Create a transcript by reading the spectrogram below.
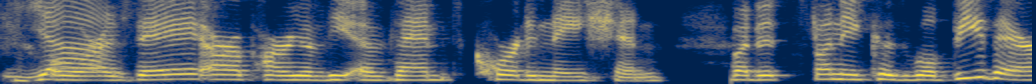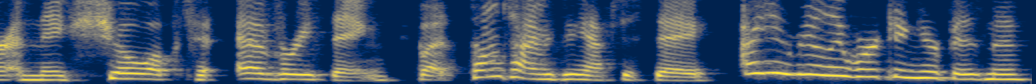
Yes. Or they are a part of the event coordination. But it's funny because we'll be there and they show up to everything. But sometimes we have to say, Are you really working your business?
